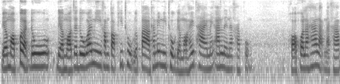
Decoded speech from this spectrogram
เดี๋ยวหมอเปิดดู เดี๋ยวหมอจะดูว่ามีคำตอบที่ถูกหรือเปล่า ถ้าไม่มีถูกเดี๋ยวหมอให้ทายไม่อั้นเลยนะครับผม ขอคนละห้าหลักนะครับ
